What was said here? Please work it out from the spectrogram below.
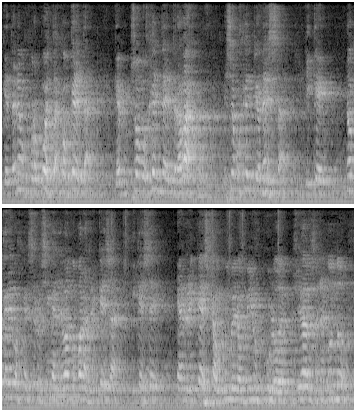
que tenemos propuestas concretas, que somos gente de trabajo, que somos gente honesta y que no queremos que se nos sigan llevando malas riquezas y que se enriquezca un número minúsculo de ciudadanos en el mundo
